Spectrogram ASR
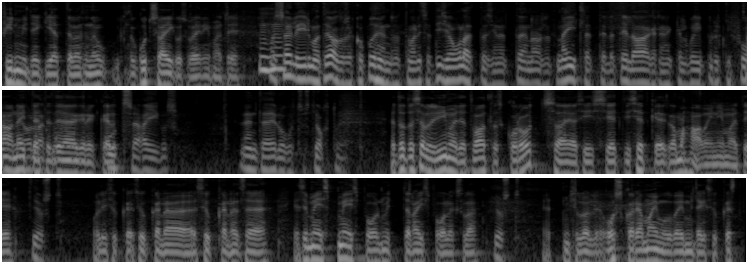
filmitegijatel on see nagu, nagu kutsehaigus või niimoodi mm? -hmm. no see oli ilma teadusliku põhjenduseta, ma lihtsalt ise oletasin, et tõenäoliselt näitlejatel ja teleajakirjanikel võib rütifoobia no, olla kutsehaigus nende elukutsest johtuvalt. et oota, seal oli niimoodi, et vaatas korra otsa ja siis jättis hetkega maha või niimoodi? just. oli niisugune, niisugune, niisugune see ja see mees, meespool, mitte naispool, eks ole? just. et mis seal oli, Oskar ja Maimu või midagi niisugust?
